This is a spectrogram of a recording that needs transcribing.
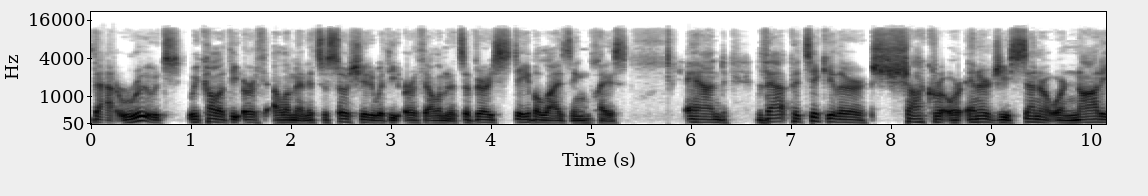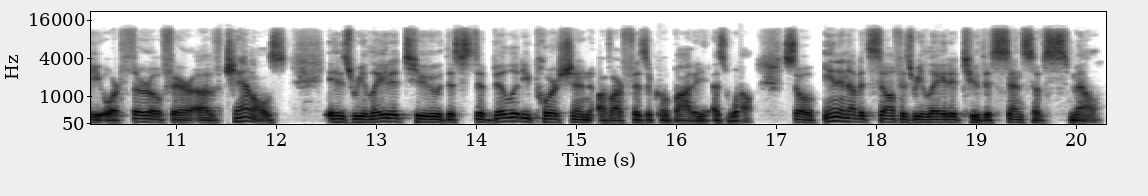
that root, we call it the earth element. It's associated with the earth element. It's a very stabilizing place. And that particular chakra or energy center or nadi or thoroughfare of channels is related to the stability portion of our physical body as well. So, in and of itself, is related to the sense of smell.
